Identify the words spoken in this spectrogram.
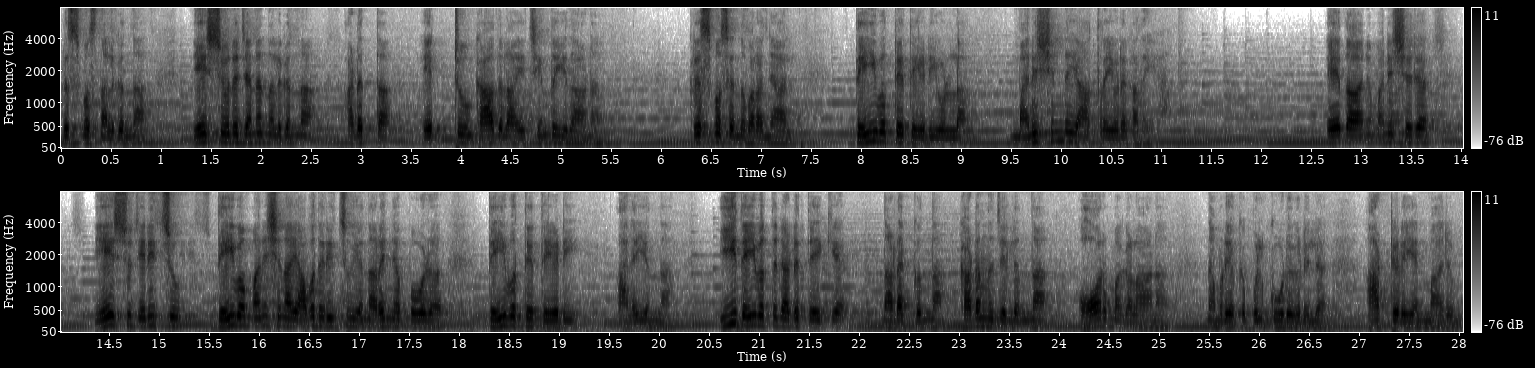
ക്രിസ്മസ് നൽകുന്ന യേശുവിന്റെ ജനം നൽകുന്ന അടുത്ത ഏറ്റവും കാതലായ ചിന്ത ഇതാണ് ക്രിസ്മസ് എന്ന് പറഞ്ഞാൽ ദൈവത്തെ തേടിയുള്ള മനുഷ്യന്റെ യാത്രയുടെ കഥയാണ്. ഏതാനും മനുഷ്യർ യേശു ജനിച്ചു ദൈവം മനുഷ്യനായി അവതരിച്ചു എന്നറിഞ്ഞപ്പോൾ ദൈവത്തെ തേടി അലയുന്ന ഈ ദൈവത്തിന്റെ അടുത്തേക്ക് നടക്കുന്ന കടന്നു ചെല്ലുന്ന ഓർമ്മകളാണ് നമ്മുടെയൊക്കെ പുൽക്കൂടുകളിൽ ആട്ടിടയന്മാരും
